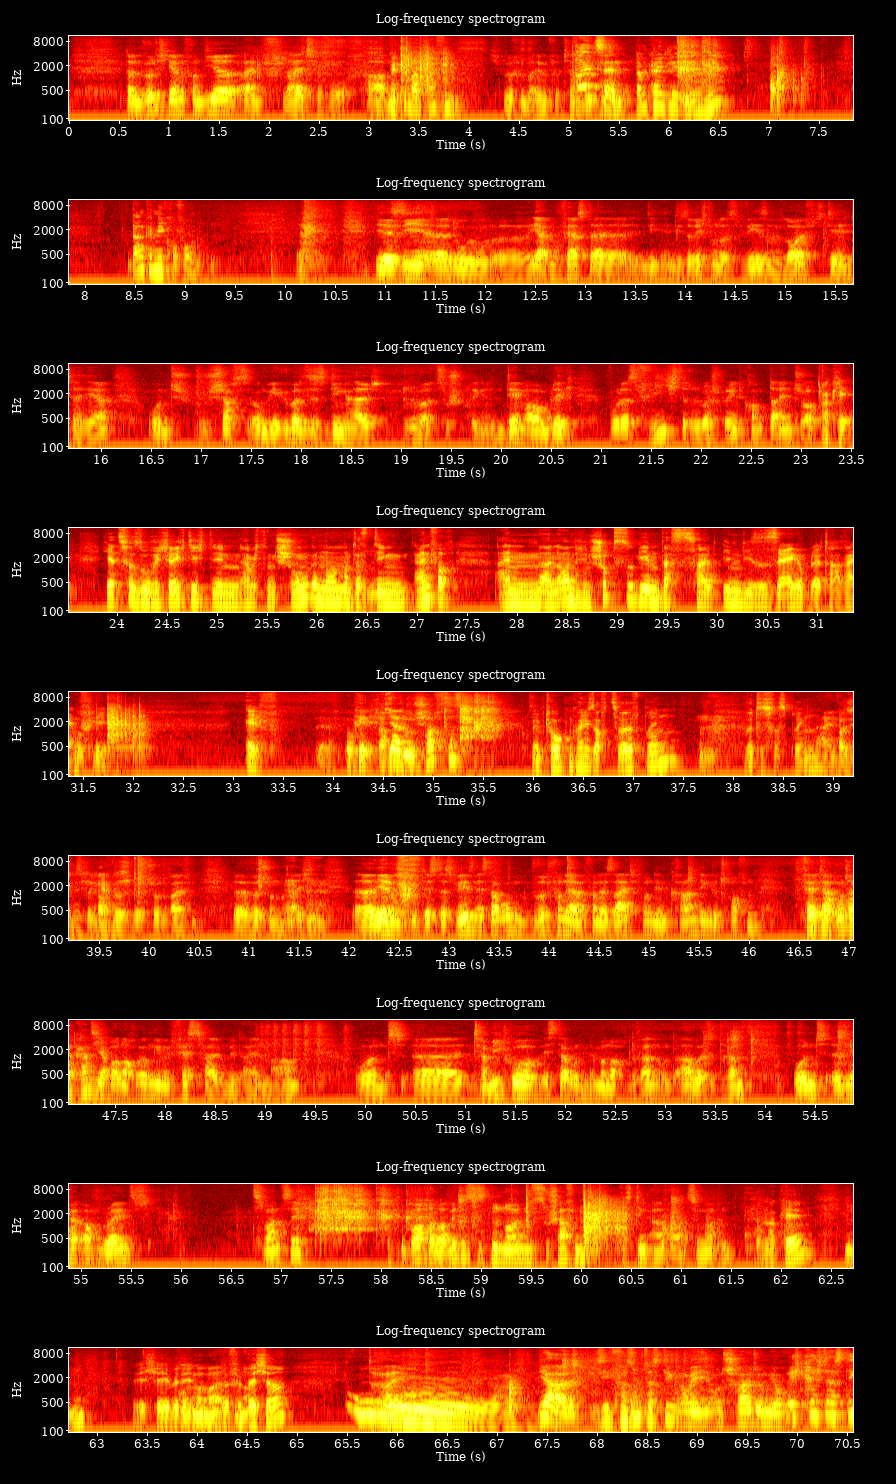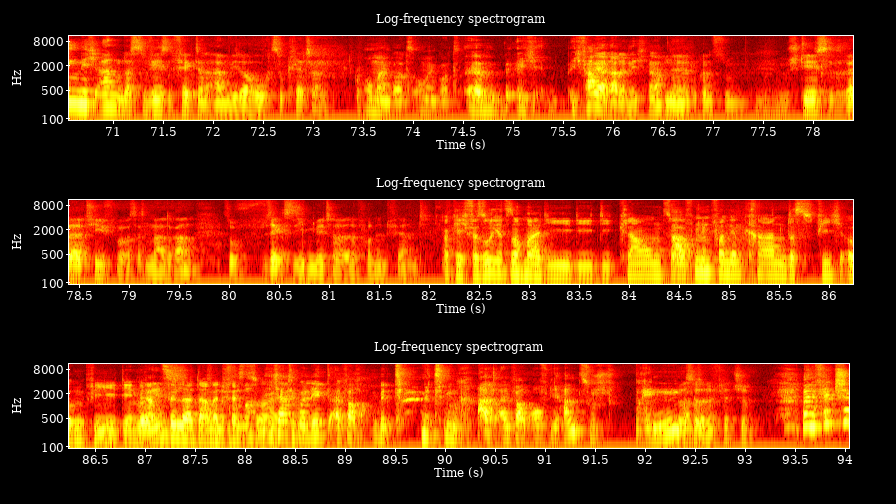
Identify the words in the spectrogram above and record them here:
Dann würde ich gerne von dir einen Flightwurf haben. Bitte mal treffen. Ich würfel mal eben für Tamika. 13, damit kann ich lesen. Danke, Mikrofon. Hier sie, äh, du, äh, ja, du fährst äh, in, die, in diese Richtung, das Wesen läuft dir hinterher und sch- schaffst irgendwie über dieses Ding halt drüber zu springen. In dem Augenblick, wo das Viech da drüber springt, kommt dein Job. Okay, jetzt versuche ich richtig, den habe ich den Schwung genommen und das Ding einfach einen, einen ordentlichen Schubs zu geben, dass es halt in diese Sägeblätter reinfliegt. Elf. Äh, Okay, ja, du schaffst es. Mit dem Token könnte ich es auf 12 bringen. Wird es was bringen? Nein, Weiß wird, ich nicht, nicht, glaub wird, nicht. wird schon reichen. Äh, wird schon reichen. Äh, ja, du, das, das Wesen ist da oben, wird von der, von der Seite von dem Kran-Ding getroffen, fällt da runter, kann sich aber auch noch irgendwie mit festhalten mit einem Arm. Und äh, Tamiko ist da unten immer noch dran und arbeitet dran. Und äh, sie hat auch Brains 20. Sie braucht aber mindestens eine 9, um es zu schaffen, das Ding aber zu machen. Okay. Ich hebe Gucken den Würfelbecher. Drei. Uh. Ja, sie versucht das Ding aber und schreit irgendwie hoch, ich krieg das Ding nicht an. Und das Wesen fängt dann an, wieder hoch zu klettern. Oh mein Gott, oh mein Gott. Ähm, ich ich fahre ja gerade nicht, ne? Ne, du kannst, du stehst relativ, was heißt nah dran, so sechs, sieben Meter davon entfernt. Okay, ich versuche jetzt nochmal die, die, die Klauen zu Ah, öffnen okay. von dem Kran und das Viech irgendwie, den Brains, Ratzilla was damit festzuhalten. Ich hatte überlegt, einfach mit, mit dem Rad einfach auf die Hand zu springen. Du hast ja deine Flitsche. Meine Flitsche!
